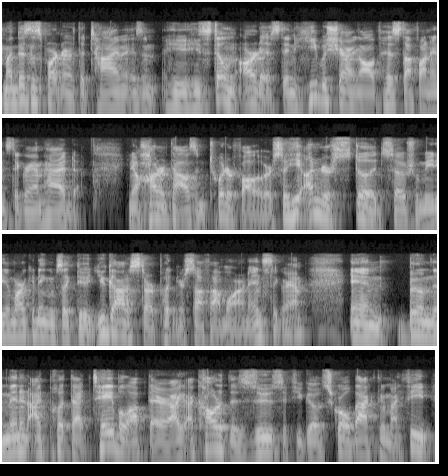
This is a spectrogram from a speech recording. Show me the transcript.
my business partner at the time isn't he, he's still an artist and he was sharing all of his stuff on instagram had you know 100000 twitter followers. So he understood social media marketing. He was like dude you got to start putting your stuff out more on instagram. And boom the minute i put that table up there I, I called it the zeus if you go scroll back through my feed.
